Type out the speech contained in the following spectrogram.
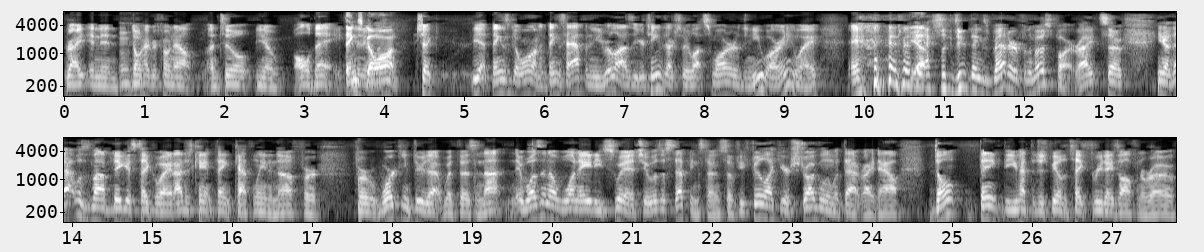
Right, and then mm-hmm. don't have your phone out until you know all day. Things go on. Check yeah, things go on and things happen, and you realize that your team's actually a lot smarter than you are anyway, and they actually do things better for the most part, right? So, you know, that was my biggest takeaway, and I just can't thank Kathleen enough for for working through that with us and not it wasn't a 180 switch it was a stepping stone. So if you feel like you're struggling with that right now don't think that you have to just be able to take three days off in a row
